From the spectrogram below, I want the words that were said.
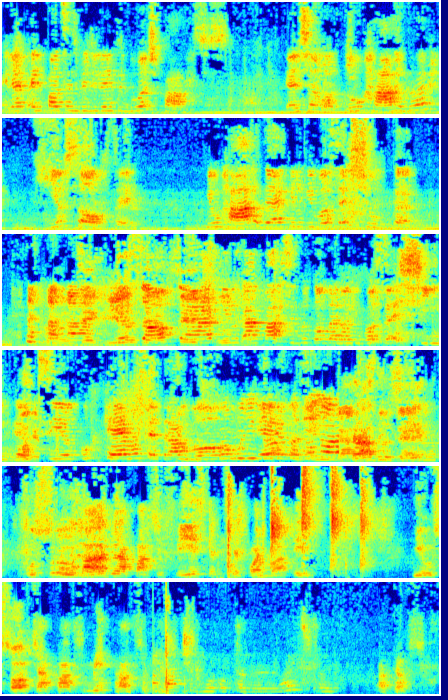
Ele, é, ele pode ser dividido entre duas partes. Ele chama do hardware e o software. E o hardware é aquilo que você chuta. e o software é aquilo da parte do computador que você xinga. Se o porquê você travou, comunicando, você... Traduzindo, o, o rádio é a parte física que você pode bater. E o software é a parte mental. A parte do computador é Até o software.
